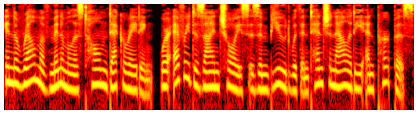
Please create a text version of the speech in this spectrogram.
In the realm of minimalist home decorating, where every design choice is imbued with intentionality and purpose,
